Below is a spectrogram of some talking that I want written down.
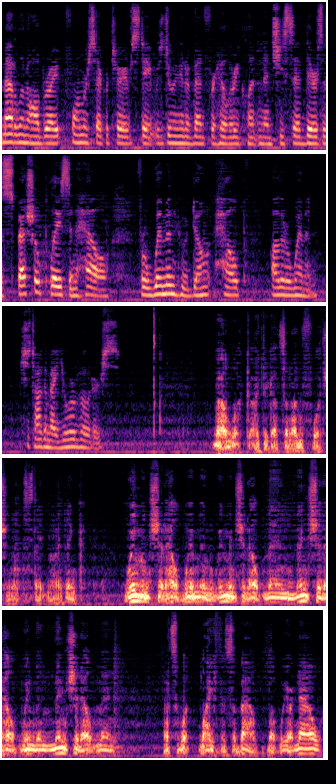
Madeleine Albright, former Secretary of State, was doing an event for Hillary Clinton, and she said there's a special place in hell for women who don't help other women. She's talking about your voters. Well, look, I think that's an unfortunate statement. I think women should help women, women should help men, men should help women, men should help men. That's what life is about. But we are now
